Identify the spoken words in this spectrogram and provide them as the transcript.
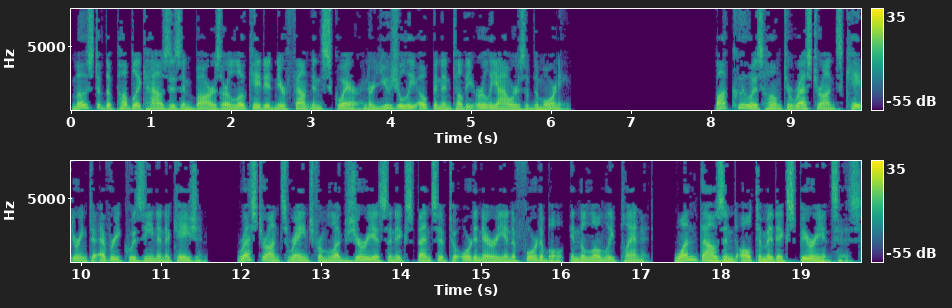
Most of the public houses and bars are located near Fountain Square and are usually open until the early hours of the morning. Baku is home to restaurants catering to every cuisine and occasion. Restaurants range from luxurious and expensive to ordinary and affordable. In the Lonely Planet, 1000 Ultimate Experiences,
